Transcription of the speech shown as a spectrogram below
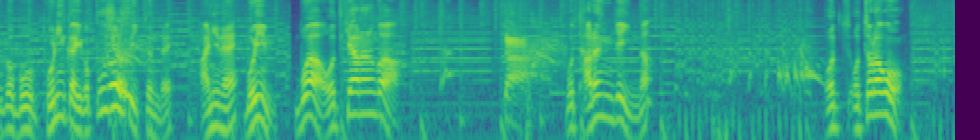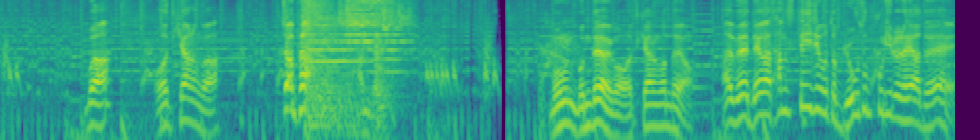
이거 뭐 보니까 이거 부술 수 있던데? 아니네. 모임. 뭐야? 어떻게 하라는 거야? 뭐 다른 게 있나? 어 어쩌라고? 뭐야? 어떻게 하는 거야? 점프! 안 돼. 뭔, 뭔데요, 이거? 어떻게 하는 건데요? 아, 왜 내가 3스테이지부터 묘수풀이를 해야 돼?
